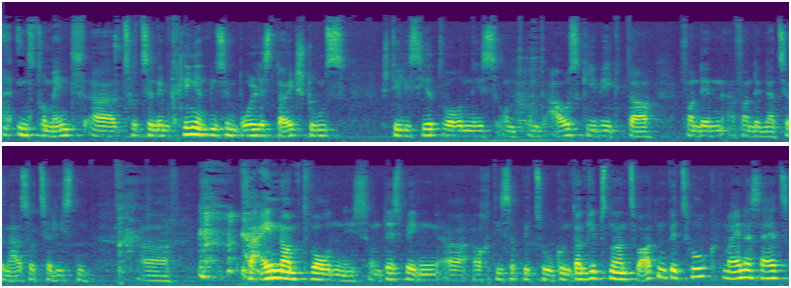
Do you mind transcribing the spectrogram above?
äh, Instrument, äh, zu, zu dem klingenden Symbol des Deutschtums stilisiert worden ist und, und ausgiebig da von den, von den Nationalsozialisten äh, vereinnahmt worden ist. Und deswegen äh, auch dieser Bezug. Und dann gibt es noch einen zweiten Bezug meinerseits.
